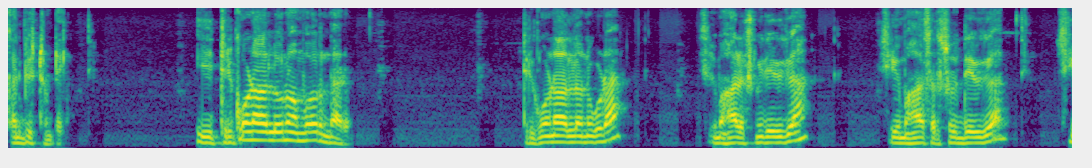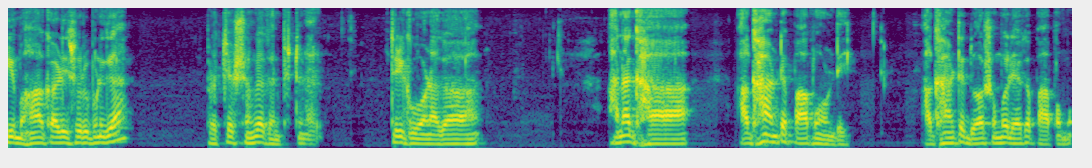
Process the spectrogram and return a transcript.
కనిపిస్తుంటాయి. ఈ త్రికోణాల్లోనూ అమ్మవారు ఉన్నారు. త్రికోణాల్లోనూ కూడా శ్రీ మహాలక్ష్మీదేవిగా శ్రీ మహాసరస్వతిదేవిగా శ్రీ మహాకాళీ స్వరూపునిగా ప్రత్యక్షంగా కనిపిస్తున్నారు. త్రికోణగా అనఘ అఘ అంటే పాపం అండి. అఘ అంటే దోషము లేక పాపము.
